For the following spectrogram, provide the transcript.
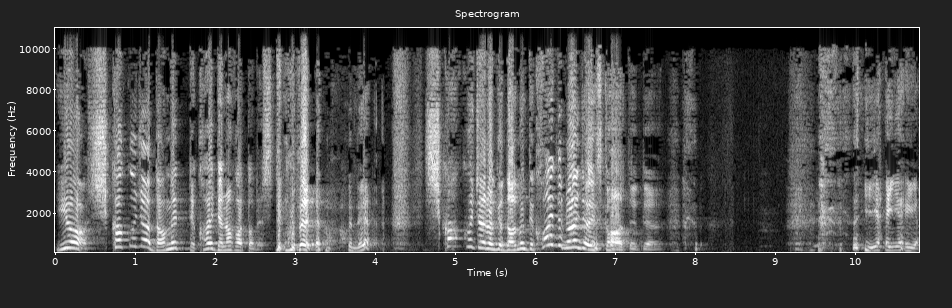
いや、四角じゃダメって書いてなかったですってことで、ね？四角じゃなきゃダメって書いてないんじゃないですかって言って。いやいやいや、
